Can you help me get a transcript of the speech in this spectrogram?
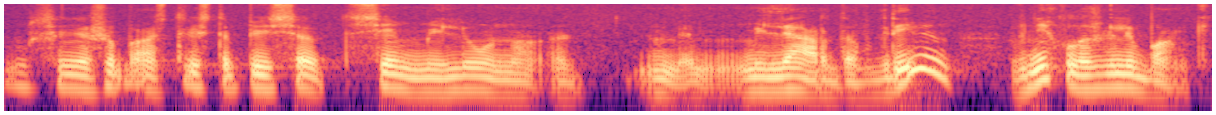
если не ошибаюсь, 357 миллионов миллиардов гривен в них вложили банки.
